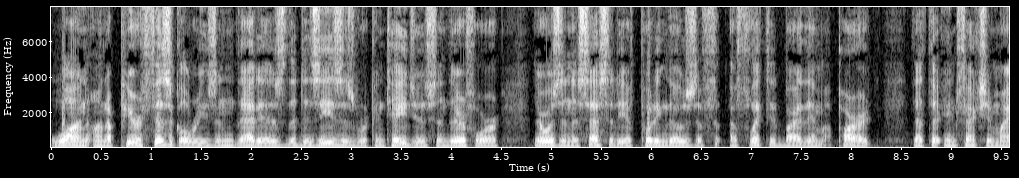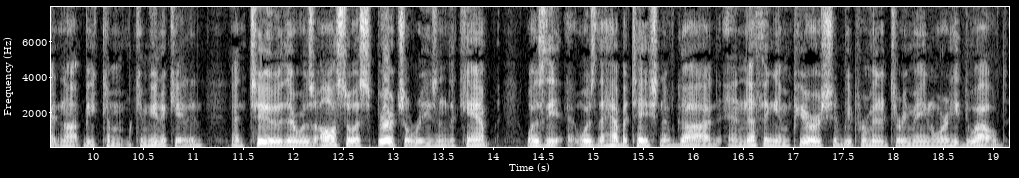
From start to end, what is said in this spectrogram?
one, on a pure physical reason, that is, the diseases were contagious, and therefore there was a necessity of putting those aff- afflicted by them apart, that the infection might not be com- communicated. And two, there was also a spiritual reason. The camp was the was the habitation of God, and nothing impure should be permitted to remain where he dwelled.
